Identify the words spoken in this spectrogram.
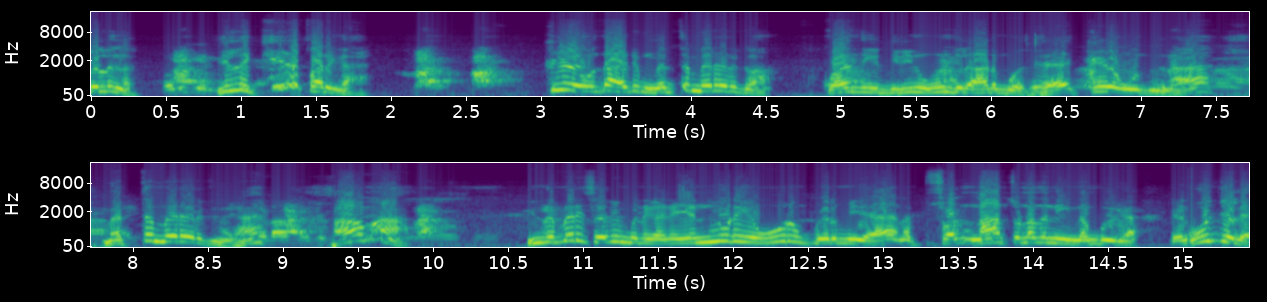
சொல்லுங்க. இல்ல கீழே பாருங்க. கீழே வந்து அடி மெத்த மாரி இருக்கும். குழந்தைங்க திடீர்னு ஊஞ்சல் ஆடும்போது கீழே ஊந்துதுன்னா மெத்த மாரி இருக்குங்க. ஆமா. இந்த மாதிரி சரி பண்ணுங்க. என்னுடைய ஊரும் பெருமையை? நான் சொ நான் சொன்னதை நீங்க நம்புவீங்க. என் ஊஞ்சல்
